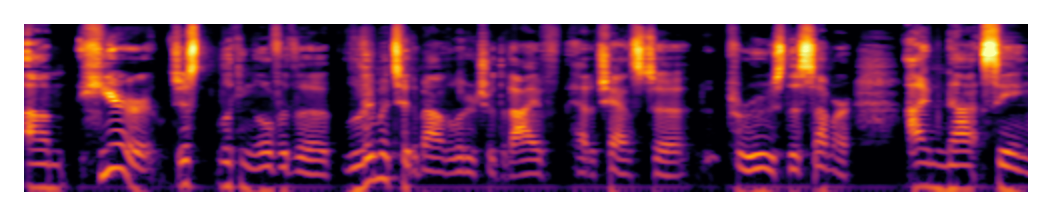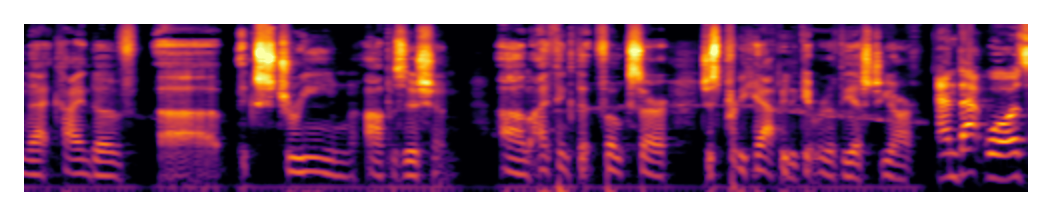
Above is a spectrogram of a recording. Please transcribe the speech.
Um, here, just looking over the limited amount of literature that I've had a chance to peruse this summer, I'm not seeing that kind of uh, extreme opposition um, I think that folks are just pretty happy to get rid of the SGR. And that was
